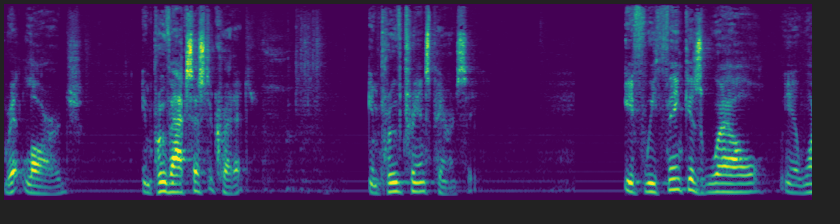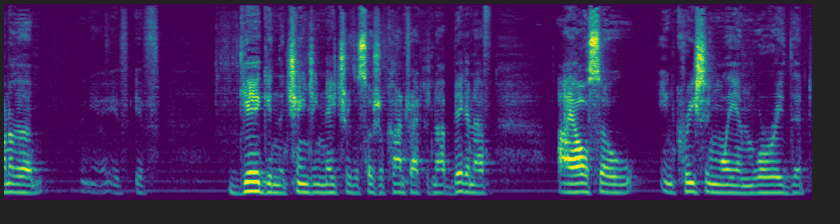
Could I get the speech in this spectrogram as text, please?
writ large improve access to credit, improve transparency. If we think as well, you know, one of the, you know, if, if gig and the changing nature of the social contract is not big enough, I also increasingly am worried that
